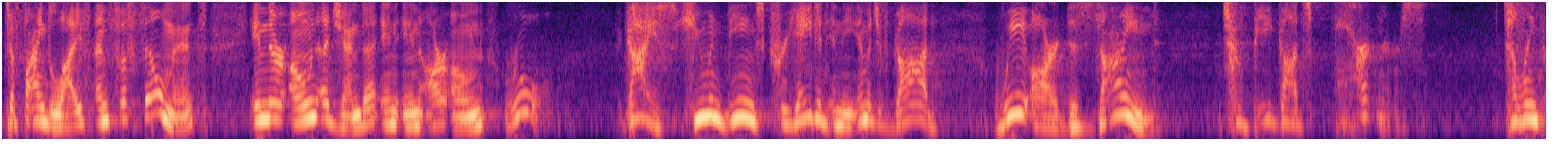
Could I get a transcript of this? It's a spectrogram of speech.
to find life and fulfillment in their own agenda and in our own rule. Guys, human beings created in the image of God, we are designed to be God's partners, to link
